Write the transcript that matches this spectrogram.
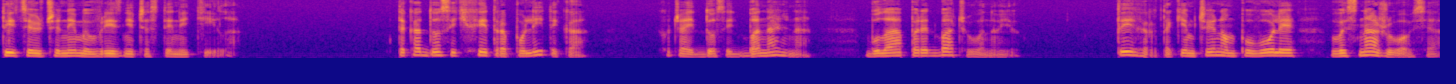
тицяючи ними в різні частини тіла. Така досить хитра політика, хоча й досить банальна, була передбачуваною. Тигр таким чином поволі виснажувався,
